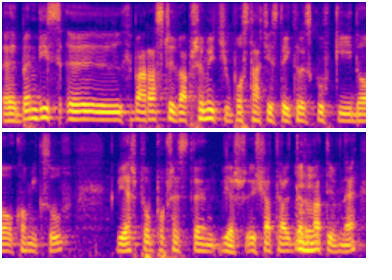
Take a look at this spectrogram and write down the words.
E, Bendis y, chyba raz czy dwa przemycił postacie z tej kreskówki do komiksów, wiesz, poprzez ten, wiesz, światy alternatywne. Mhm.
